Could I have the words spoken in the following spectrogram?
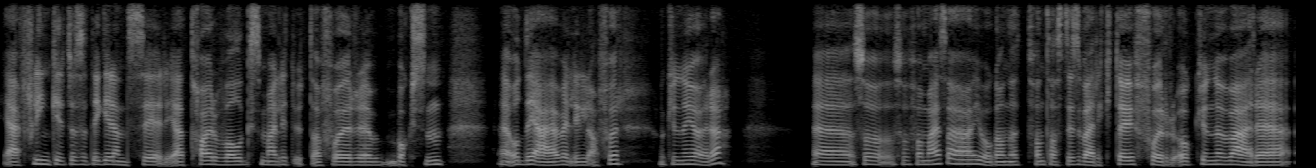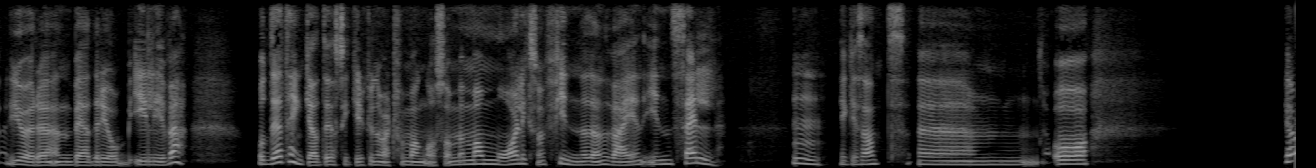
jeg er flinkere til å sette grenser, jeg tar valg som er litt utafor eh, boksen, eh, og det er jeg veldig glad for å kunne gjøre. Eh, Så, så for meg så er yogaen et fantastisk verktøy for å kunne være, gjøre en bedre jobb i livet. Og det tenker jeg at det sikkert kunne vært for mange også, men man må liksom finne den veien inn selv, Mm. ikke sant? Um, og ja,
